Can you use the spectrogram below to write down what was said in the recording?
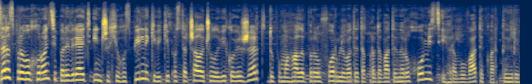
Зараз правоохоронці перевіряють інших його спільників, які постачали чоловікові жертв, допомагали переоформлювати та продавати нерухомість і грабувати квартири.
